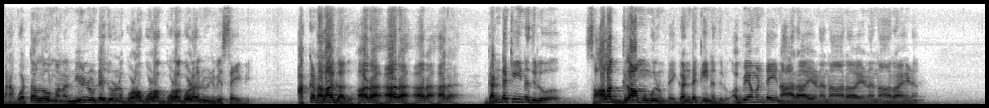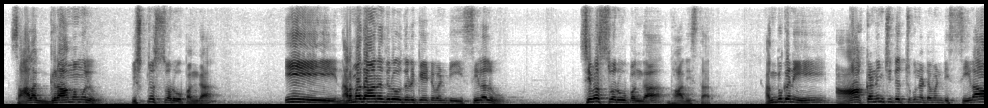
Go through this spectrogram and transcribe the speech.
మన గొట్టంలో మన నీళ్ళు ఉంటాయి చూడండి గొడ గొడ గొడ గొడ అని వినిపిస్తాయి ఇవి. అక్కడ అలా కాదు. హర హర హర హర. గండకీ నదిలో సాలగ్రామములు ఉంటాయి గండకీ నదులు. అవి ఏమంటాయి నారాయణ నారాయణ నారాయణ. సాలగ్రామములు విష్ణు స్వరూపంగా ఈ నర్మదా నదిలో దొరికేటువంటి ఈ శిలలు శివస్వరూపంగా భావిస్తారు. అందుకని అక్కడి నుంచి తెచ్చుకున్నటువంటి శిలా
